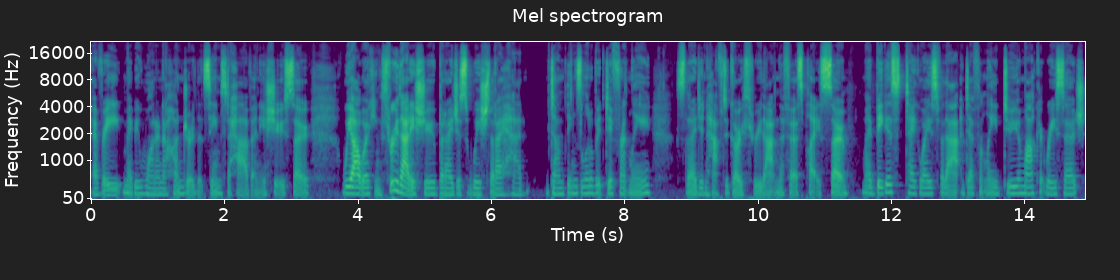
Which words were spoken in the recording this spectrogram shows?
every maybe one in a hundred that seems to have an issue. So we are working through that issue, but I just wish that I had done things a little bit differently so that I didn't have to go through that in the first place. So, my biggest takeaways for that definitely do your market research,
